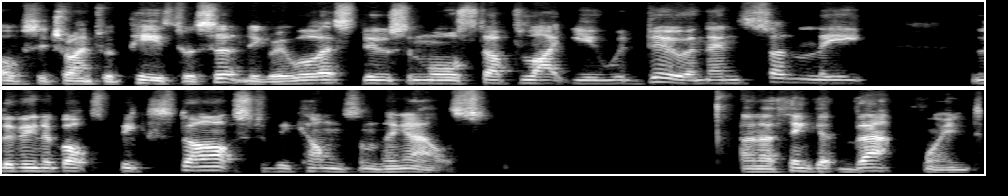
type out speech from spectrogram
obviously trying to appease to a certain degree, well, let's do some more stuff like you would do. And then suddenly living in a box starts to become something else. And I think at that point,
